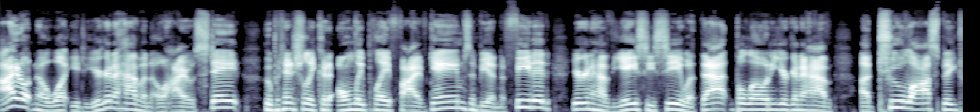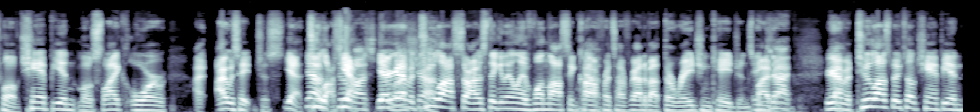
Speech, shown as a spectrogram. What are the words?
I don't know what you do. You're going to have an Ohio State who potentially could only play five games and be undefeated. You're going to have the ACC with that baloney. You're going to have a two-loss Big 12 champion, most likely, or I, I would say just yeah, Yeah, two loss. two Yeah, loss, yeah. You're gonna have a yeah. two loss. So I was thinking they only have one loss in Yeah. conference. I forgot about the Raging Cajuns. My bad. Exactly. You're gonna have a two loss Big 12 champion.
